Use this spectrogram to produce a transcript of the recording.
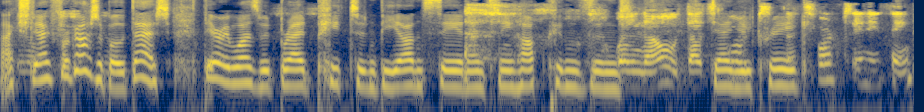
Actually, I forgot about that. There I was with Brad Pitt and Beyonce and Anthony Hopkins and Well, no, that's Daniel worth, Craig. That's worth anything.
